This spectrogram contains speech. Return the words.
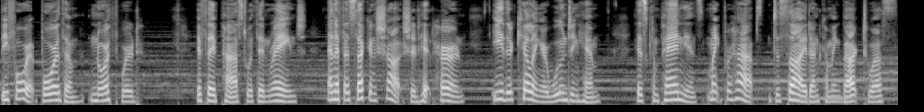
before it bore them northward. If they passed within range, and if a second shot should hit Hearne, either killing or wounding him, his companions might perhaps decide on coming back to us.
